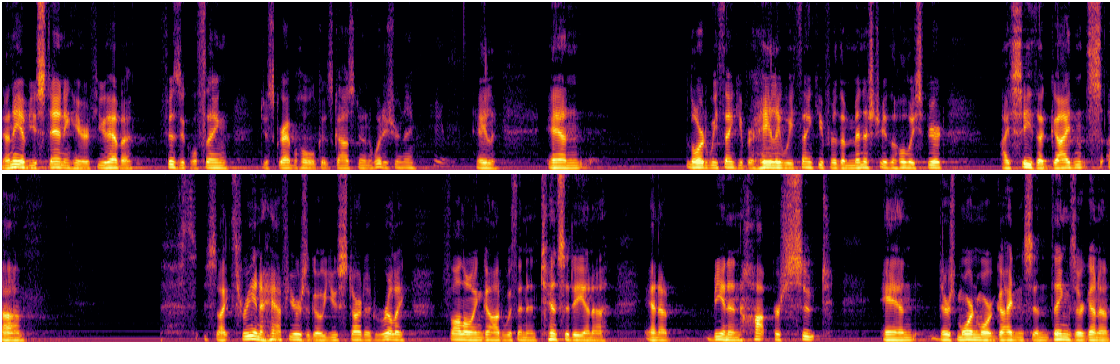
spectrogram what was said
Now, any of you standing here, if you have a physical thing, just grab a hold because God's doing it. What is your name? Haley. Haley. And Lord, we thank you for Haley. We thank you for the ministry of the Holy Spirit. I see the guidance. Um, it's like three and a half years ago, you started really following God with an intensity and a, and a being in hot pursuit. And there's more and more guidance, and things are going to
